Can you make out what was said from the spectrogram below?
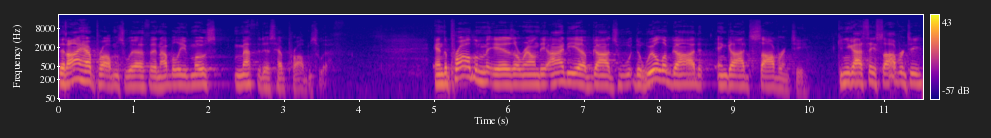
that I have problems with, and I believe most Methodists have problems with. And the problem is around the idea of God's, the will of God and God's sovereignty. Can you guys say sovereignty?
